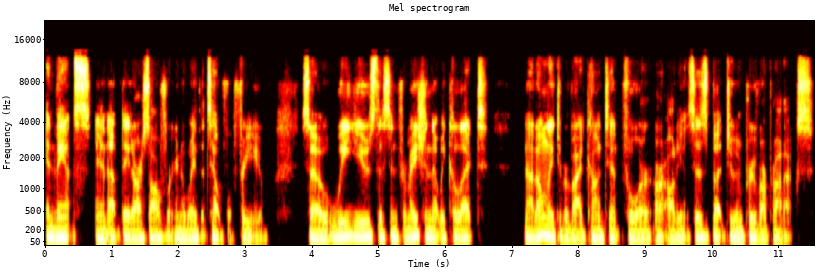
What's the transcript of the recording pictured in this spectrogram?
advance and update our software in a way that's helpful for you. So we use this information that we collect not only to provide content for our audiences, but to improve our products.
